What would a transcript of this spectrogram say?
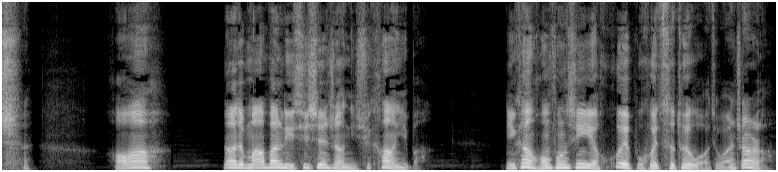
切，好啊，那就麻烦利希先生你去抗议吧。你看红枫新业会不会辞退我就完事儿了。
